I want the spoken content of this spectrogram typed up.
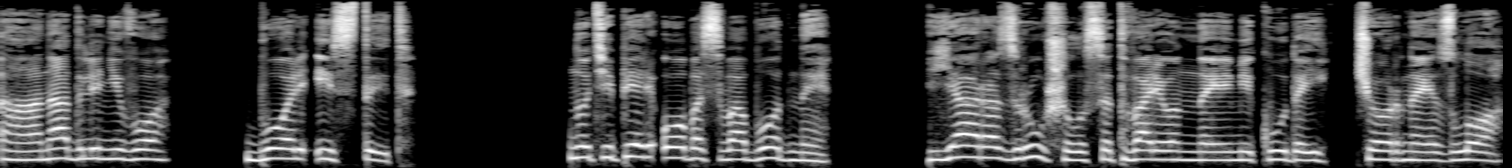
а она для него — боль и стыд. Но теперь оба свободны. Я разрушил сотворенное Микудой черное зло.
